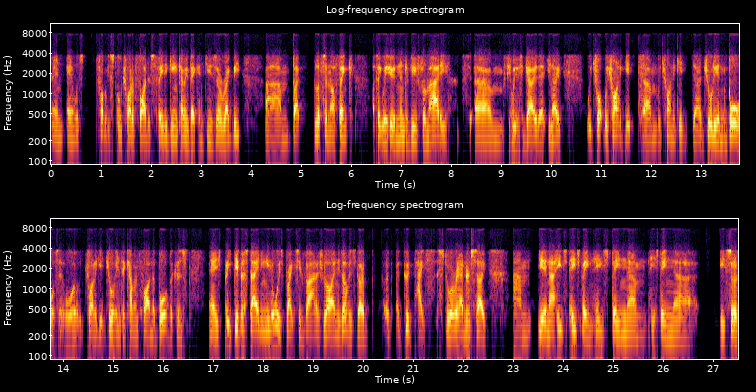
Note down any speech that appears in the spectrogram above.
and, and was probably still trying to find his feet again, coming back into New Zealand rugby. Um, but listen, I think I think we heard an interview from Ardie um, a few weeks ago that you know we try, we're trying to get um, we're trying to get uh, Julian the ball or trying to get Julian to come and find the ball because you know, he's pretty devastating. He always breaks the advantage line. He's obviously got a, a, a good pace still around him. So um, yeah, no, he's he's been he's been um, he's been uh, he's sort of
